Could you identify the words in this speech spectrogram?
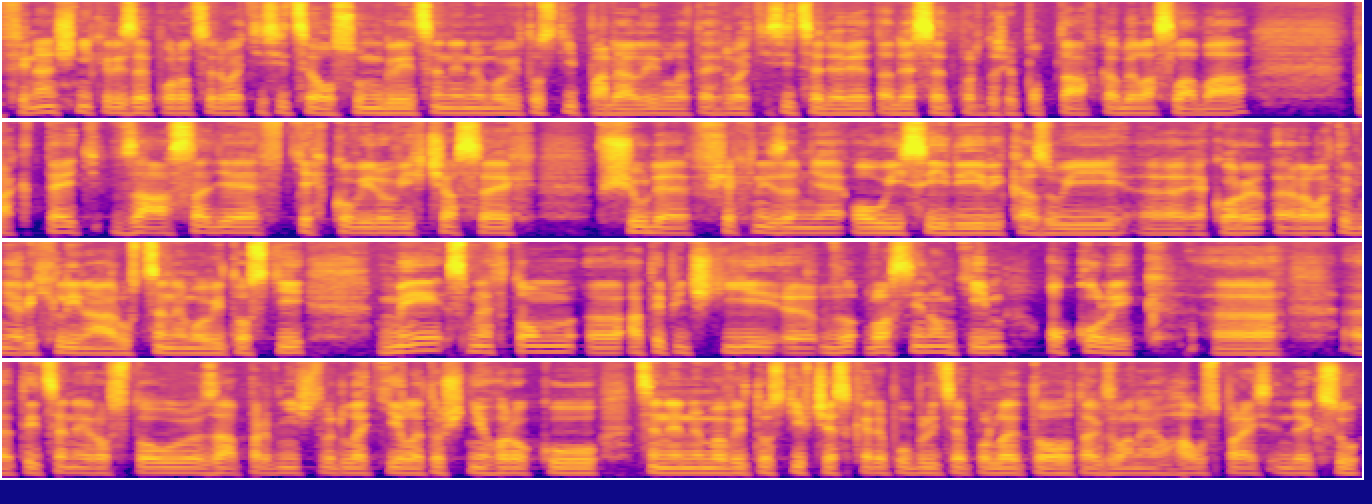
finanční krize po roce 2008, kdy ceny nemovitostí padaly v letech 2009 a 10, protože poptávka byla slabá, tak teď v zásadě v těch covidových časech všude všechny země OECD vykazují eh, jako relativně rychlý nárůst cen nemovitostí. My jsme v tom eh, atypičtí eh, vlastně jenom tím, okolik ty ceny rostou za první čtvrtletí letošního roku. Ceny nemovitostí v České republice podle toho takzvaného House Price Indexu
